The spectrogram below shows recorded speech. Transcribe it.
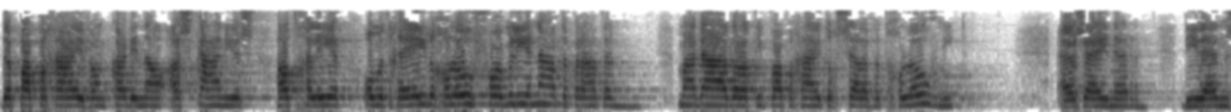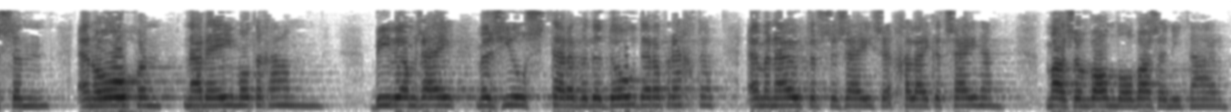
De papegaai van kardinaal Ascanius had geleerd om het gehele geloofsformulier na te praten. Maar daardoor had die papegaai toch zelf het geloof niet. Er zijn er die wensen en hopen naar de hemel te gaan. Biliam zei, mijn ziel sterven de dood der oprechte, en mijn uiterste zei ze gelijk het zijne, maar zijn wandel was er niet naar,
